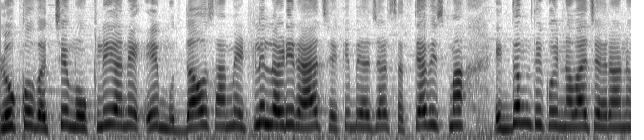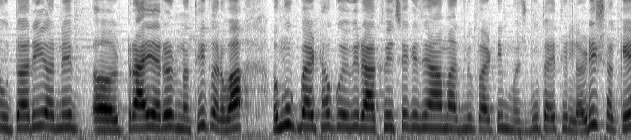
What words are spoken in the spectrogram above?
લોકો વચ્ચે મોકલી અને એ મુદ્દાઓ સામે એટલે લડી રહ્યા છે કે બે હજાર સત્યાવીસમાં એકદમથી કોઈ નવા ચહેરાને ઉતારી અને ટ્રાય એરર નથી કરવા. અમુક બેઠકો એવી રાખવી છે કે જ્યાં આમ આદમી પાર્ટી મજબૂતાઈથી લડી શકે.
